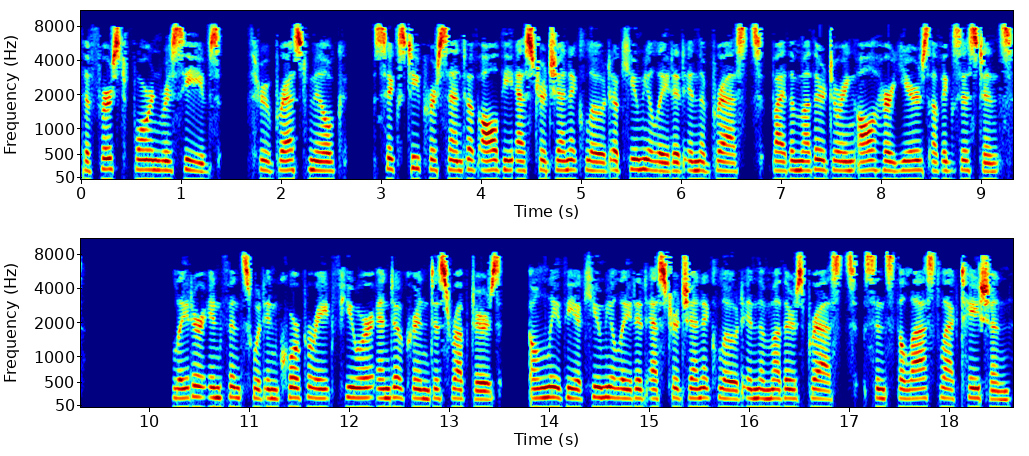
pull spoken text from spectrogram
The firstborn receives, through breast milk, 60% of all the estrogenic load accumulated in the breasts by the mother during all her years of existence. Later infants would incorporate fewer endocrine disruptors, only the accumulated estrogenic load in the mother's breasts since the last lactation.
